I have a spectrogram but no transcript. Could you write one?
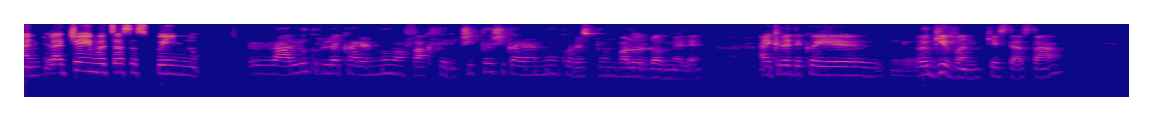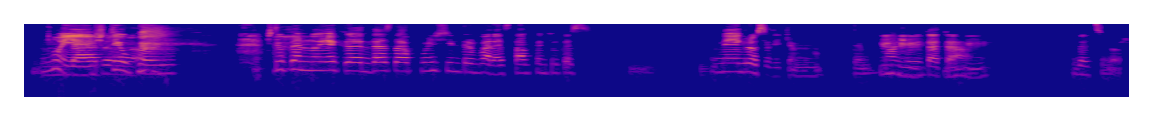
ani, la ce ai învățat să spui nu? La lucrurile care nu mă fac fericită și care nu corespund valorilor mele ai crede că e a given chestia asta. Nu dar... e, știu uh, că știu că nu e, că de asta pun și întrebarea asta, pentru că ne e greu să zicem nu de mhm, majoritatea mm-hmm. dăților.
